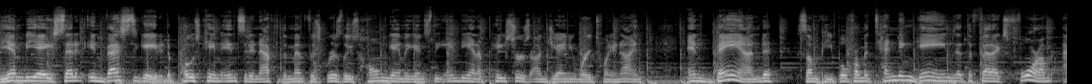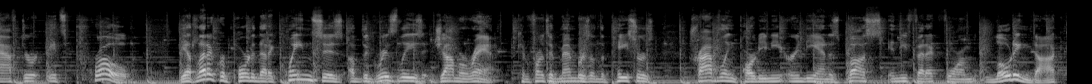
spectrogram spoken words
The NBA said it investigated a post-game incident after the Memphis Grizzlies home game against the Indiana Pacers on January 29th and banned some people from attending games at the FedEx Forum after its probe. The Athletic reported that acquaintances of the Grizzlies' Ja Morant confronted members of the Pacers' traveling party near Indiana's bus in the FedEx Forum loading dock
